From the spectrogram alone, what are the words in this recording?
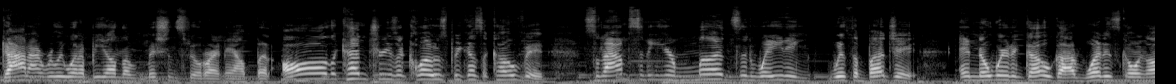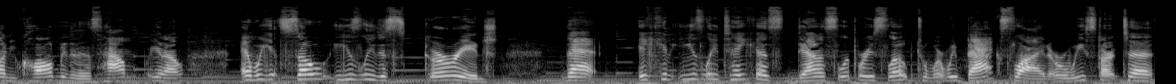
God, I really want to be on the missions field right now, but all the countries are closed because of COVID. So now I'm sitting here months and waiting with a budget and nowhere to go. God, what is going on? You called me to this. How, you know? And we get so easily discouraged that it can easily take us down a slippery slope to where we backslide or we start to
